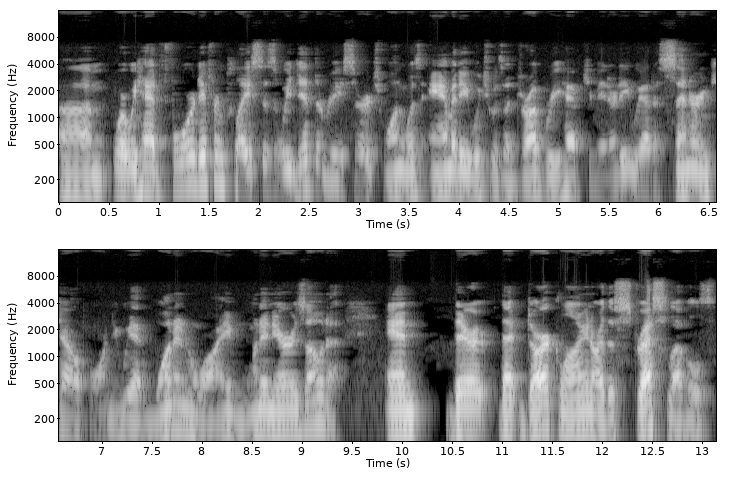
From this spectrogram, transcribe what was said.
um, where we had four different places we did the research. One was Amity, which was a drug rehab community. We had a center in California. We had one in Hawaii and one in Arizona. And there, that dark line are the stress levels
